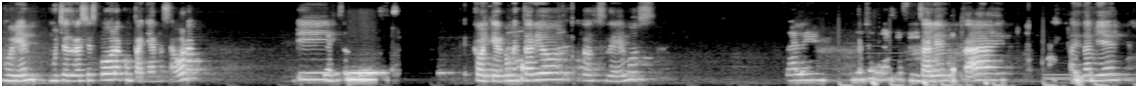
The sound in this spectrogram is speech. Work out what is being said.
Muy bien, muchas gracias por acompañarnos ahora. Y cualquier comentario los leemos. Dale, muchas gracias y Sale, bye. Ahí también.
